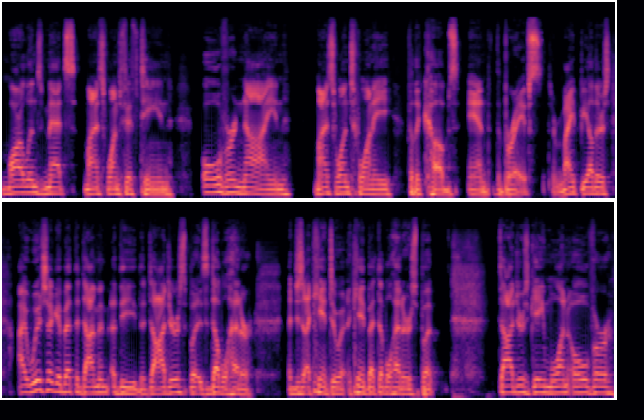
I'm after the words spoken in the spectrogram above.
Marlins Mets minus 115 over nine minus 120 for the Cubs and the Braves. There might be others. I wish I could bet the Diamond the the Dodgers, but it's a double header. I just I can't do it. I can't bet double headers, but Dodgers game 1 over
